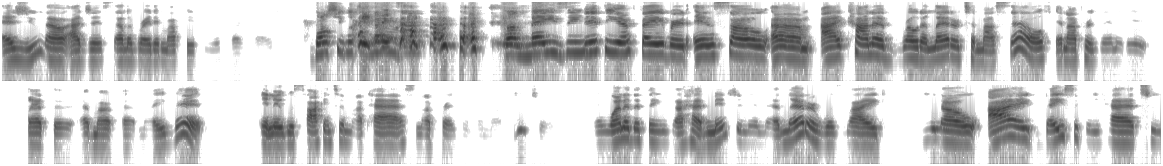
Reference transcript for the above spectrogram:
as you know, I just celebrated my 50th birthday don't she look amazing? amazing. 50 and favored. And so um, I kind of wrote a letter to myself and I presented it at the at my at my event. And it was talking to my past, my present, and my future. And one of the things I had mentioned in that letter was like, you know, I basically had to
